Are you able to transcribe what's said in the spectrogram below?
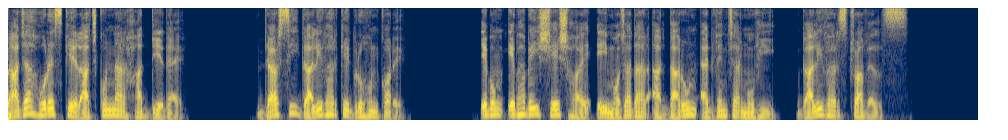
রাজা হোরেসকে রাজকন্যার হাত দিয়ে দেয়। ডার্সি গালিভারকে গ্রহণ করে। এবং এভাবেই শেষ হয় এই মজাদার আর দারুণ অ্যাডভেঞ্চার মুভি গালিভার্স ট্রাভেলস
